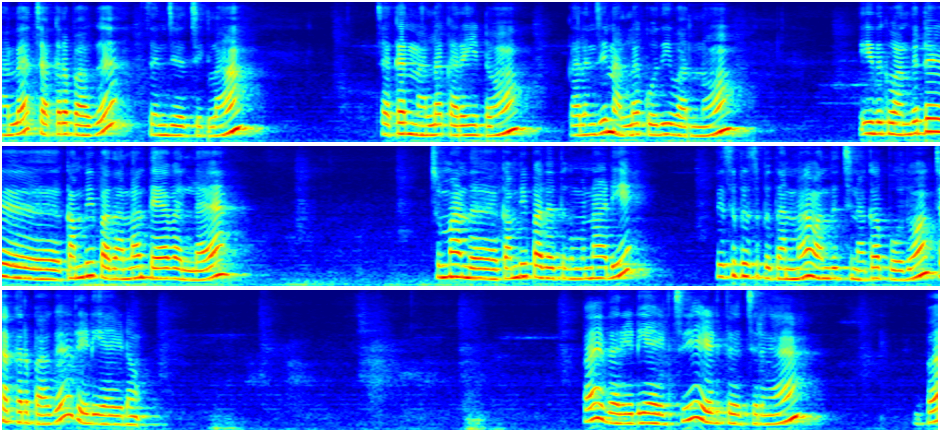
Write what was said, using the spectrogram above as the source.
நல்லா சர்க்கரை பாகு செஞ்சு வச்சுக்கலாம். சர்க்கரை நல்லா கரையிட்டோம். கரைஞ்சி நல்லா கொதி வரணும். இதுக்கு வந்துட்டு கம்பி பதம்லாம் தேவையில்லை. சும்மா அந்த கம்பி பதத்துக்கு முன்னாடி பிசுபிசுப்பு தன்மை வந்துச்சுனாக்கா போதும். சக்கரை பாகு ரெடி ஆகிடும் இப்போ இதை ரெடி ஆகிடுச்சு எடுத்து வச்சுருங்க. இப்போ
